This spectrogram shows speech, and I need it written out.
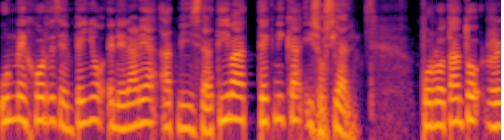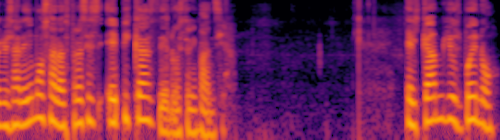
un mejor desempeño en el área administrativa, técnica y social. Por lo tanto, regresaremos a las frases épicas de nuestra infancia. El cambio es bueno,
